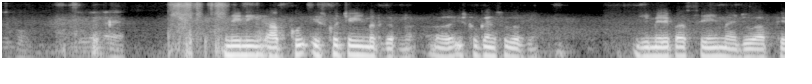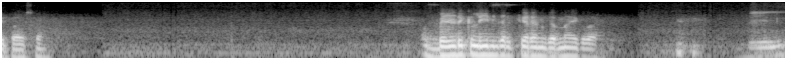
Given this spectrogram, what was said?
देखो ये वाला है नहीं नहीं आपको इसको चेंज मत करना। इसको कैंसिल कर दो। ये मेरे पास सेम है जो आपके पास है। बिल्ड क्लीन करके रन करना एक बार। Build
